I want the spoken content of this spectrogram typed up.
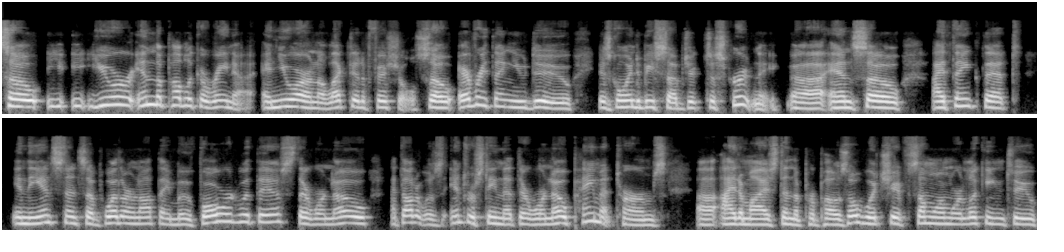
So you're in the public arena and you are an elected official. So everything you do is going to be subject to scrutiny. Uh, and so I think that in the instance of whether or not they move forward with this, there were no, I thought it was interesting that there were no payment terms uh, itemized in the proposal, which if someone were looking to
